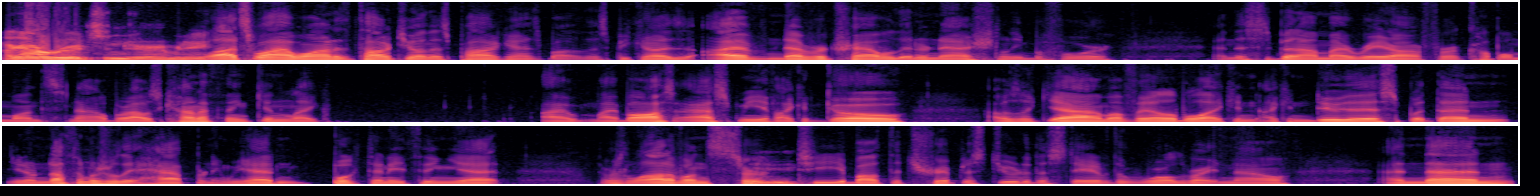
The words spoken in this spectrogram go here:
I got roots in Germany. Well, that's why I wanted to talk to you on this podcast about this because I have never traveled internationally before, and this has been on my radar for a couple months now. But I was kind of thinking like, I my boss asked me if I could go. I was like, yeah, I'm available. I can I can do this. But then you know nothing was really happening. We hadn't booked anything yet. There was a lot of uncertainty about the trip just due to the state of the world right now. And then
